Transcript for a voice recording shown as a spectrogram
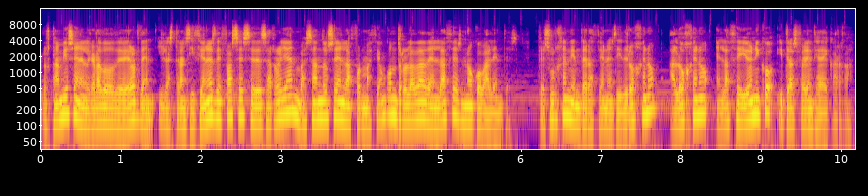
los cambios en el grado de orden y las transiciones de fase se desarrollan basándose en la formación controlada de enlaces no covalentes, que surgen de interacciones de hidrógeno, halógeno, enlace iónico y transferencia de carga.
